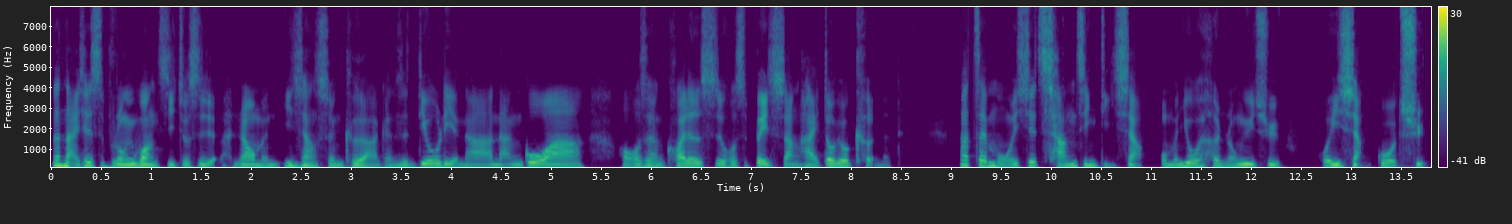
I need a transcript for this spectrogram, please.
那哪些是不容易忘记？就是很让我们印象深刻啊，可能是丢脸啊、嗯、难过啊，哦，或是很快乐的事，或是被伤害都有可能。那在某一些场景底下，我们又会很容易去回想过去。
